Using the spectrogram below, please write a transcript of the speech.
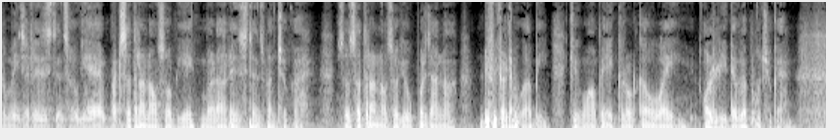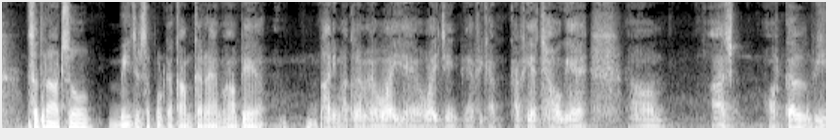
तो मेजर रेजिस्टेंस हो गया है बट सत्रह नौ सौ भी एक बड़ा रेजिस्टेंस बन चुका है। सो सत्रह नौ सौ के ऊपर जाना डिफ़िकल्ट होगा अभी, क्योंकि वहाँ पे एक करोड़ का ओ ऑलरेडी डेवलप हो चुका है। सत्रह आठ सौ मेजर सपोर्ट का काम कर रहा है। वहाँ पे भारी मात्रा में ओ आई है ओ आई चेंज भी काफ़ी काफ़ी अच्छा हो गया है। आज और कल भी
